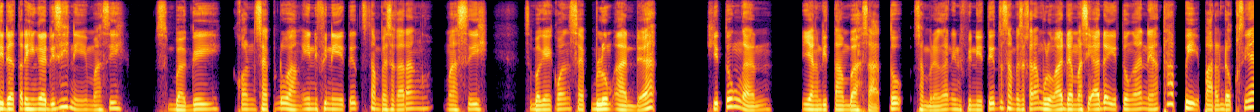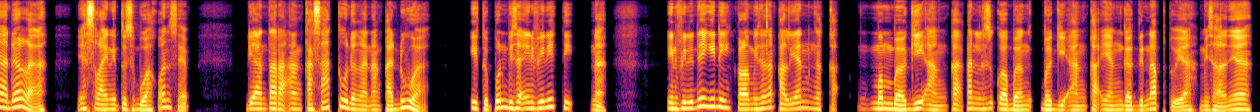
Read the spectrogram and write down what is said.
tidak terhingga di sini masih sebagai konsep doang. Infinity itu sampai sekarang masih sebagai konsep belum ada hitungan yang ditambah satu sama dengan infinity itu sampai sekarang belum ada masih ada hitungannya. Tapi paradoksnya adalah ya selain itu sebuah konsep di antara angka satu dengan angka dua itu pun bisa infinity. Nah infinity gini kalau misalnya kalian membagi angka kan suka bagi angka yang gak genap tuh ya. Misalnya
